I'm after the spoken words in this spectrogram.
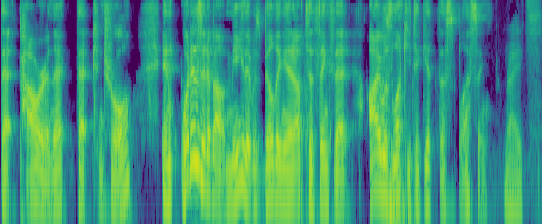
that power and that that control? And what is it about me that was building it up to think that I was lucky to get this blessing? Right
